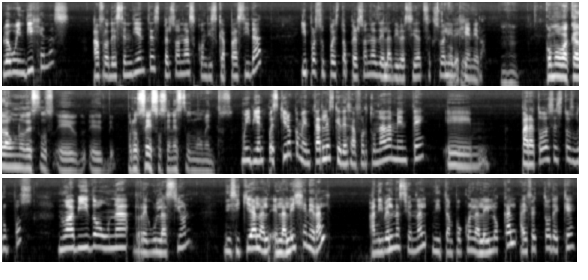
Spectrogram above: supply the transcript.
luego indígenas, afrodescendientes, personas con discapacidad y por supuesto personas de la diversidad sexual y de género. ¿Cómo va cada uno de estos eh, eh, procesos en estos momentos? Muy bien, pues quiero comentarles que desafortunadamente em, para todos estos grupos no ha habido una regulación ni siquiera en la ley general a nivel nacional ni tampoco en la ley local a efecto de que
